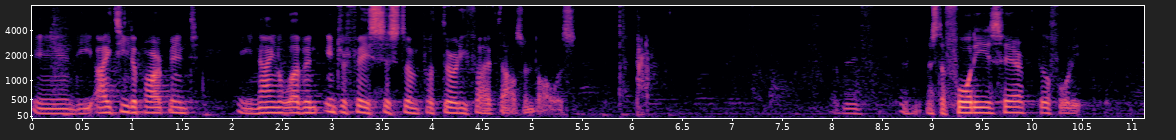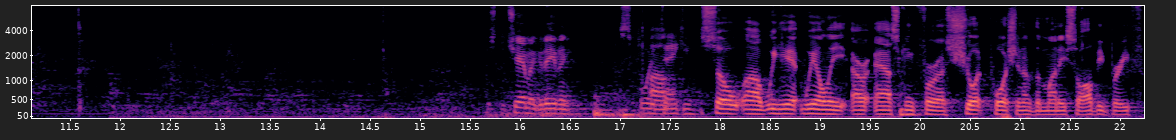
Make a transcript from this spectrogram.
And the IT department, a 9/11 interface system for $35,000. Mr. Forty is here, Bill Forty. Mr. Chairman, good evening. Mr. Forty, Uh, thank you. So uh, we, ha- we only are asking for a short portion of the money, so I'll be brief.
